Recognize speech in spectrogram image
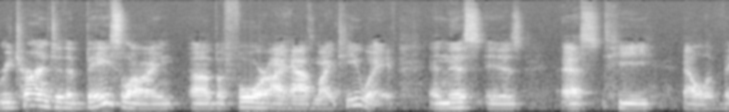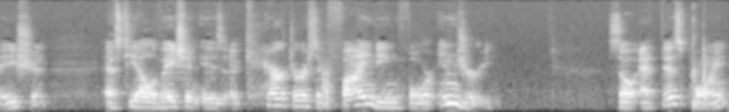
return to the baseline uh, before I have my T wave. And this is ST elevation. ST elevation is a characteristic finding for injury. So at this point,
